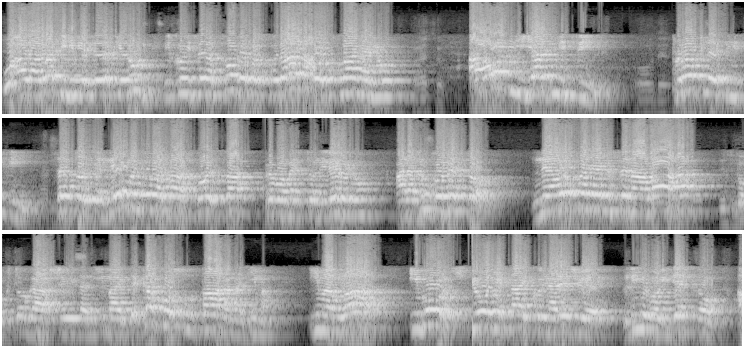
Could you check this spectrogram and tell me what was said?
u ala rabihim je terekerun i koji se na svoga gospodara oslanjaju a oni jadnici prokletnici zato jer nemaju ova dva svojstva prvo mjesto ne vjeruju a na drugo mjesto ne oslanjaju se na Allaha zbog toga šeitan ima i tekako sultana nad njima. Ima vlad i moć. I on je taj koji naređuje lijevo i desno a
